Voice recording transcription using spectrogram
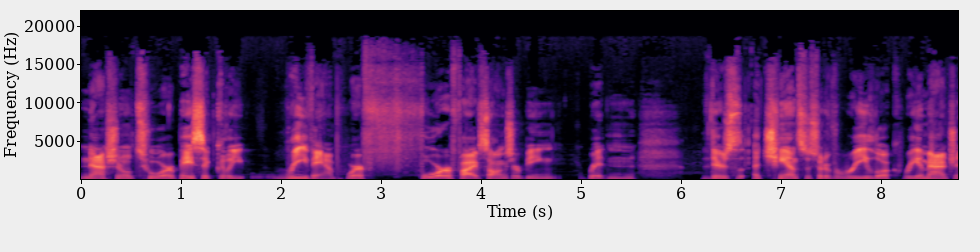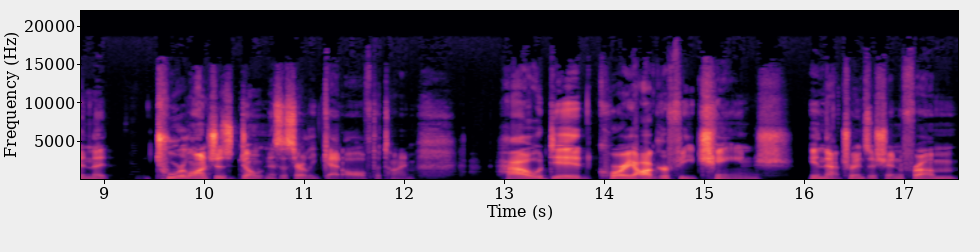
national tour, basically revamp, where four or five songs are being written. There's a chance to sort of relook, reimagine that tour launches don't necessarily get all of the time. How did choreography change in that transition from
